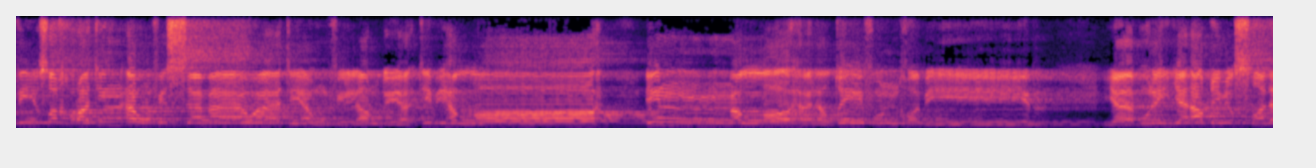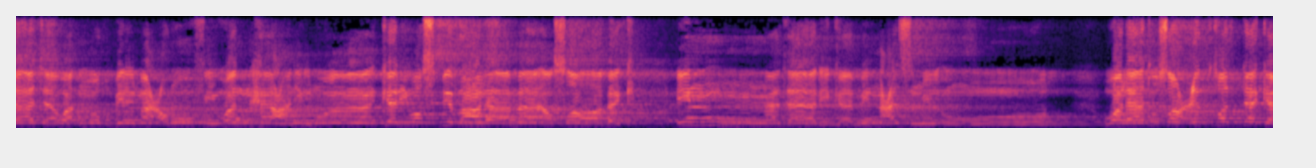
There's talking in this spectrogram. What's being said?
في صخرة أو في السماوات أو في الأرض يأت بها الله. إن الله لطيف خبير. يا بني أقم الصلاة وأمر بالمعروف وانه عن المنكر واصبر على ما أصابك. إن ذلك من عزم الأمور. ولا تصعد خدك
